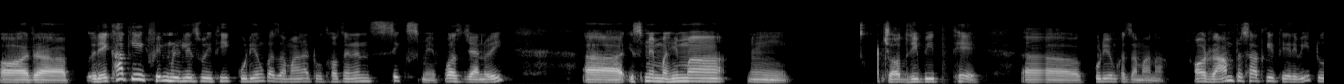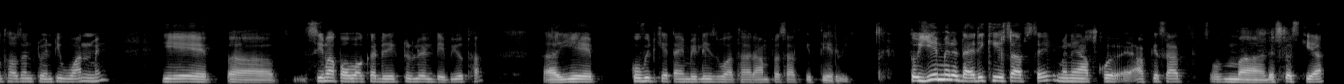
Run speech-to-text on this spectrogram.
और रेखा की एक फ़िल्म रिलीज़ हुई थी, कुड़ियों का जमाना 2006 में फ़र्स्ट जनवरी इसमें महिमा चौधरी भी थे कुड़ियों का जमाना। और राम प्रसाद की तेरहवीं 2021 में, ये सीमा पौवा का डायरेक्टोरियल डेब्यू था। ये कोविड के टाइम रिलीज़ हुआ था, राम प्रसाद की तेरहवीं तो ये मेरे डायरी के हिसाब से मैंने आपको, आपके साथ डिस्कस किया।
